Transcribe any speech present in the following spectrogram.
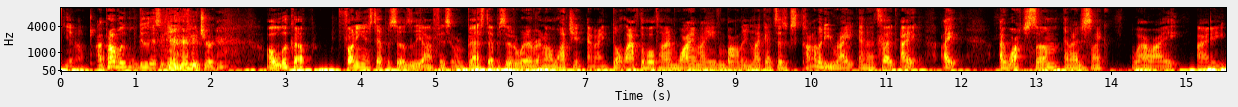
you know I probably will do this again in the future. I'll look up funniest episodes of The Office or best episode or whatever, and I'll watch it, and I don't laugh the whole time. Why am I even bothering? Like it's a comedy, right? And it's like I I I watch some, and I just like, wow, I I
